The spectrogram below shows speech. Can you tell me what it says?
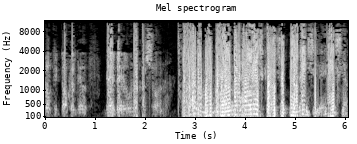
los TikTokers de, de, una persona. Es que incidencia.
